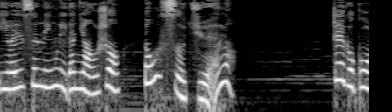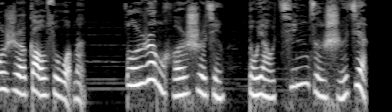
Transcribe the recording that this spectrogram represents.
以为森林里的鸟兽都死绝了。这个故事告诉我们，做任何事情都要亲自实践，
